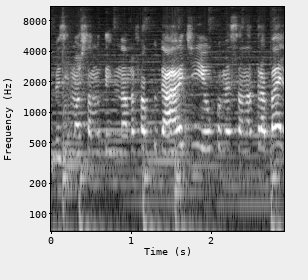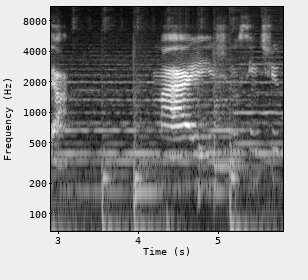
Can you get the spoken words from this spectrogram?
meus irmãos estavam terminando a faculdade e eu começando a trabalhar. Mas no sentido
